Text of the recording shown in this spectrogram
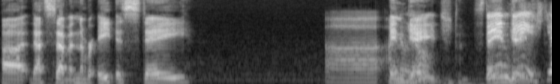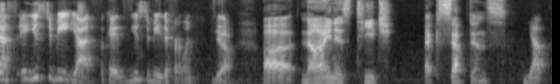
Uh, that's seven. Number eight is stay. Uh, engaged. Stay, stay engaged. engaged. Yes, it used to be. Yeah, okay, it used to be a different one. Yeah. Uh, nine is teach acceptance. Yep.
